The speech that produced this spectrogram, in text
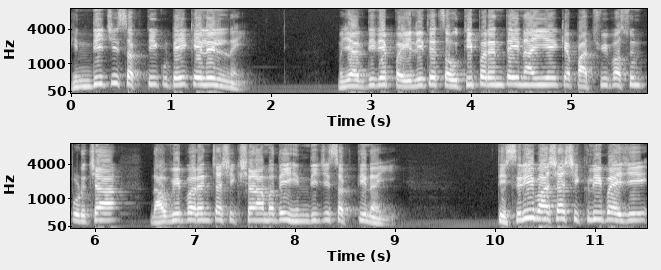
हिंदीची सक्ती कुठेही केलेली नाही. म्हणजे अगदी ते पहिली ते चौथीपर्यंतही नाही आहे किंवा पाचवीपासून पुढच्या दहावीपर्यंतच्या शिक्षणामध्ये हिंदीची सक्ती नाही. तिसरी भाषा शिकली पाहिजे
